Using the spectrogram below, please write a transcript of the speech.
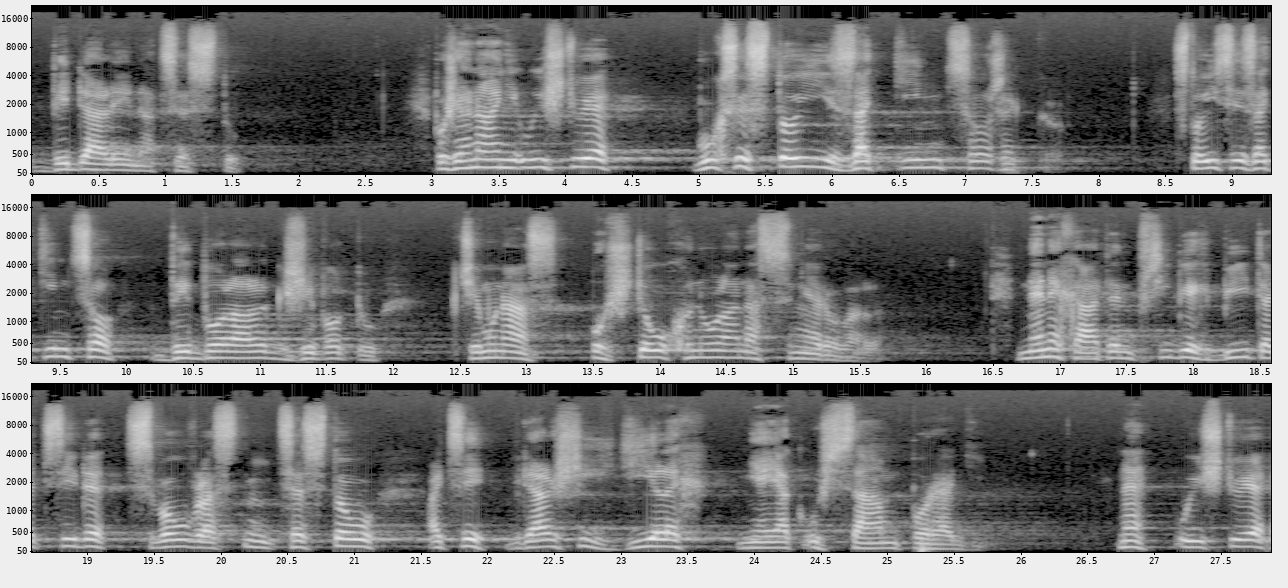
vydali na cestu. Požehnání ujišťuje, Bůh si stojí za tím, co řekl. Stojí si za tím, co vyvolal k životu, k čemu nás pošťouchnul a nasměroval. Nenechá ten příběh být, ať si jde svou vlastní cestou, ať si v dalších dílech nějak už sám poradí. Ne, ujišťuje,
